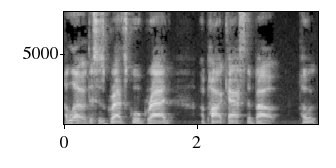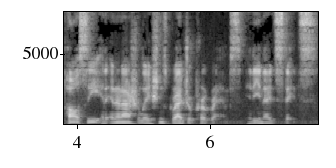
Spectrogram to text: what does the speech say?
Hello, this is Grad School Grad, a podcast about public policy and international relations graduate programs in the United States.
